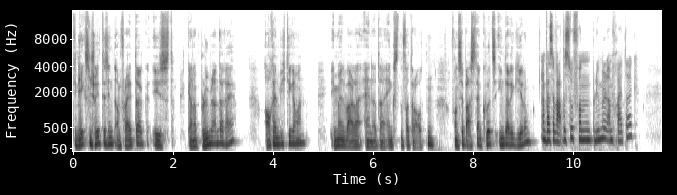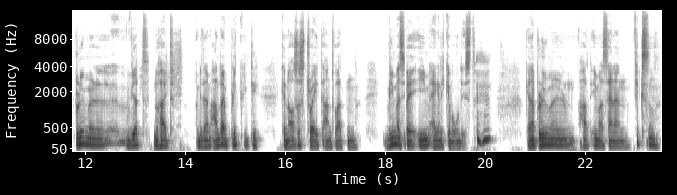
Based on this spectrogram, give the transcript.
Die nächsten Schritte sind am Freitag ist Gernot Blümel an der Reihe, auch ein wichtiger Mann. Immerhin war er einer der engsten Vertrauten von Sebastian Kurz in der Regierung. Und was erwartest du von Blümel am Freitag? Blümel wird nur halt mit einem anderen Blickwinkel genauso straight antworten, wie man es bei ihm eigentlich gewohnt ist. Mhm. Gernot Blümel hat immer seinen fixen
